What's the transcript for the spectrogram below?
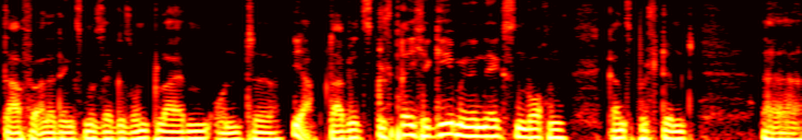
dafür allerdings muss er gesund bleiben und äh, ja, da wird es Gespräche geben in den nächsten Wochen, ganz bestimmt. Äh,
